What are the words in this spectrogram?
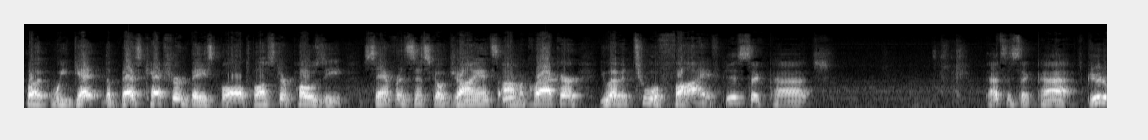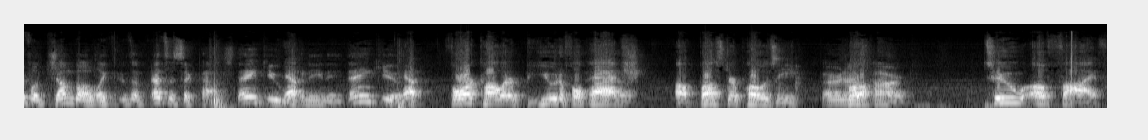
but we get the best catcher in baseball, Buster Posey, San Francisco Giants. I'm a cracker. You have a two of five. Be a sick patch. That's a sick patch. Beautiful jumbo. Like it's a, that's a sick patch. Thank you, Yep. Panini. Thank you. Yep, four color, beautiful patch of Buster Posey. Very nice card. Two of five.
